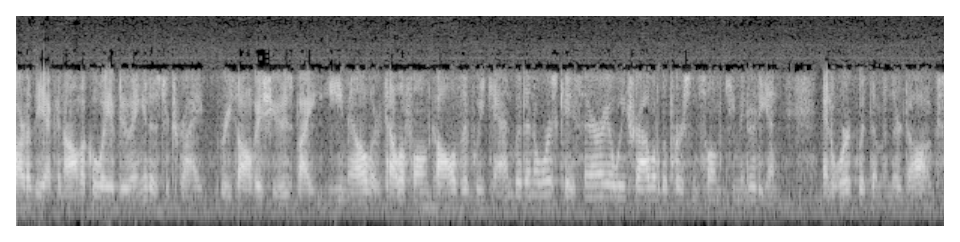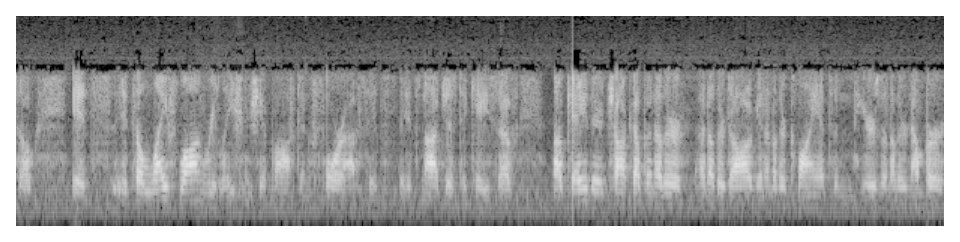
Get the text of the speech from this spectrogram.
part of the economical way of doing it is to try resolve issues by email or telephone calls if we can. But in a worst case scenario, we travel to the person's home community and, and work with them and their dog. So it's it's a lifelong relationship often for us. It's it's not just a case of okay, they chalk up another another dog and another client, and here's another number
